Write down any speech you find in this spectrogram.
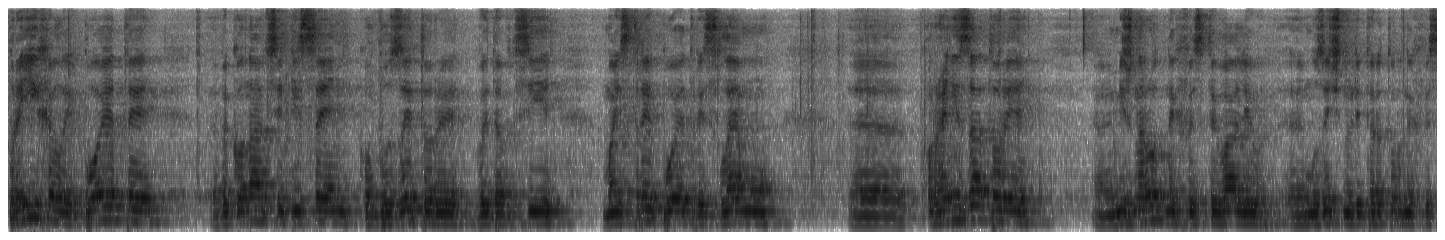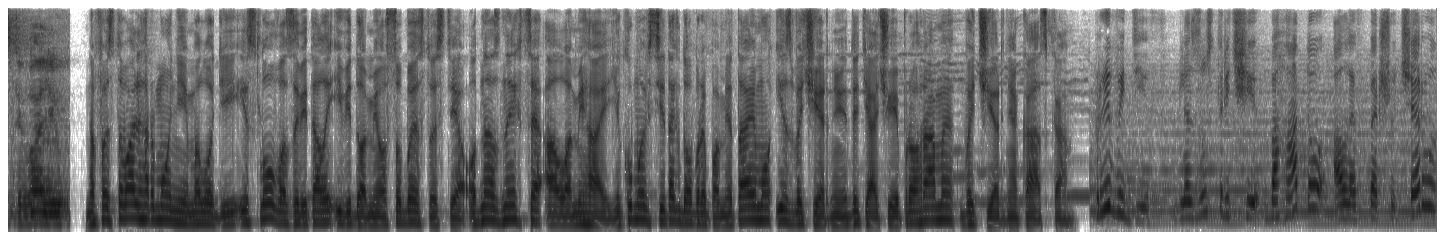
приїхали поети, виконавці пісень, композитори, видавці, майстри поетри слему, е, організатори е, міжнародних фестивалів, е, музично-літературних фестивалів. На фестиваль гармонії, мелодії і слова завітали і відомі особистості. Одна з них це Алла Мігай, яку ми всі так добре пам'ятаємо із вечірньої дитячої програми Вечірня казка. Привидів для зустрічі багато, але в першу чергу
